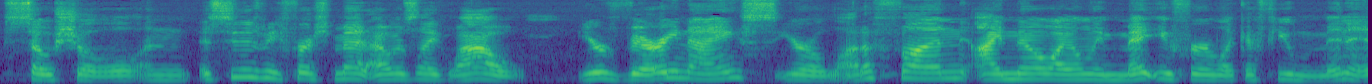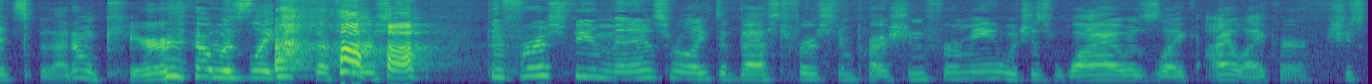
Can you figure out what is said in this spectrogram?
social. And as soon as we first met, I was like, wow, you're very nice. You're a lot of fun. I know I only met you for like a few minutes, but I don't care. That was like the first the first few minutes were like the best first impression for me, which is why I was like, I like her. She's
